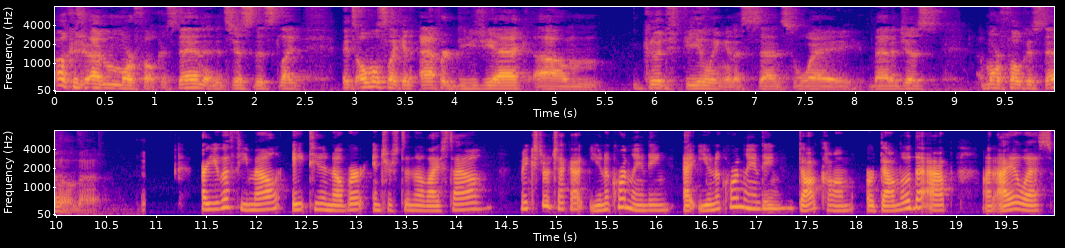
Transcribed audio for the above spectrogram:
oh, because I'm more focused in, and it's just this like, it's almost like an aphrodisiac, um, good feeling in a sense way that it just I'm more focused in on that. Are you a female, 18 and over, interested in the lifestyle? Make sure to check out Unicorn Landing at unicornlanding.com or download the app on iOS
